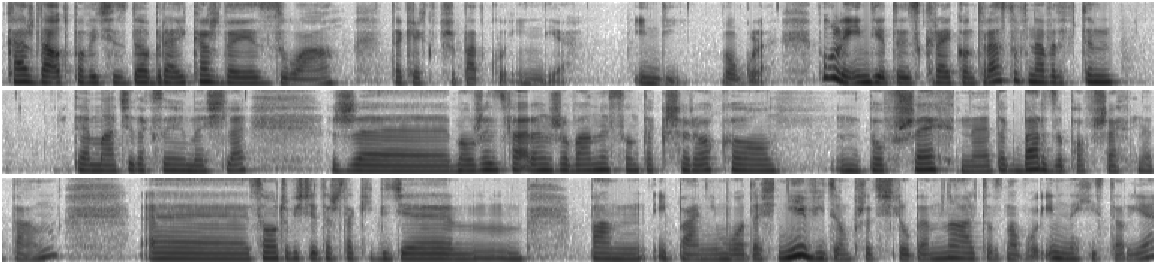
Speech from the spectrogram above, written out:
każda odpowiedź jest dobra i każda jest zła, tak jak w przypadku Indii. Indii w ogóle. W ogóle Indie to jest kraj kontrastów, nawet w tym temacie tak sobie myślę, że małżeństwa aranżowane są tak szeroko mm, powszechne, tak bardzo powszechne tam. E, są oczywiście też takie, gdzie mm, pan i pani młoda się nie widzą przed ślubem, no ale to znowu inne historie.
